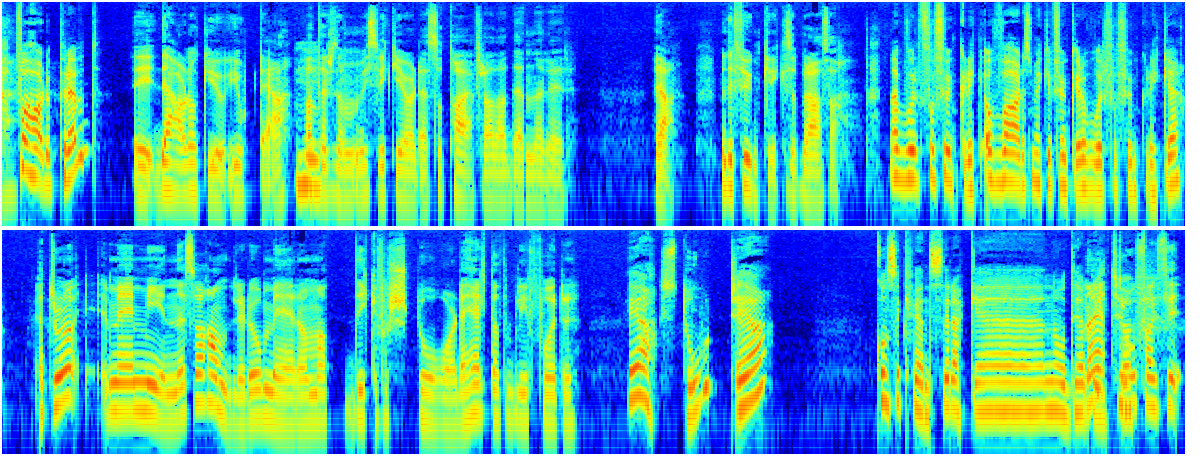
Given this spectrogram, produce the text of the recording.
For har du prøvd? Det har nok gjort det, ja. Mm. At det liksom, hvis vi ikke gjør det, så tar jeg fra deg den, eller Ja. Men det funker ikke så bra, altså. Nei, hvorfor funker det ikke? Og hva er det som ikke funker, og hvorfor funker det ikke? Jeg tror med mine så handler det jo mer om at de ikke forstår det helt, at det blir for Ja. stort. Ja. Konsekvenser er ikke noe de har Nei, jeg begynt å tror faktisk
